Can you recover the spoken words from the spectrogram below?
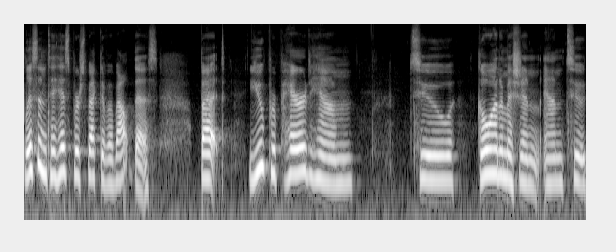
listen to his perspective about this. But you prepared him to go on a mission and to,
